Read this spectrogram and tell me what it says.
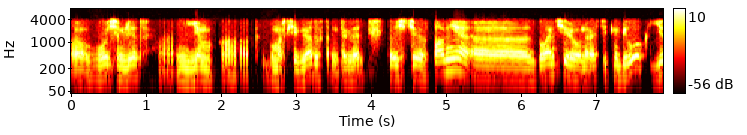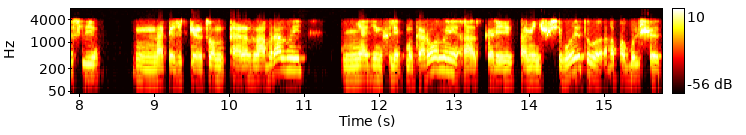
8 лет не ем э, как бы морских гадов там, и так далее. То есть э, вполне э, сбалансирован растительный белок, если, опять же таки, рацион разнообразный, не один хлеб макароны, а скорее поменьше всего этого, а побольше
